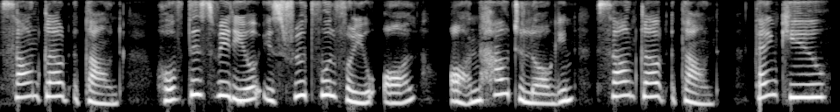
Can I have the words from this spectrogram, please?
SoundCloud account. Hope this video is fruitful for you all on how to log in SoundCloud account. Thank you.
